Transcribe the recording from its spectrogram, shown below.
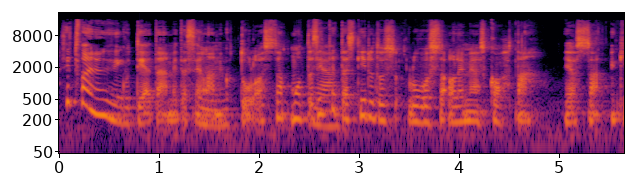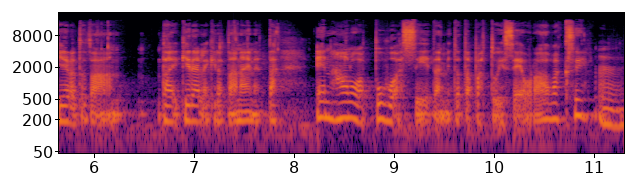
Sitten vain niinku tietää, mitä siellä mm. on niinku tulossa. Mutta Joo. sitten tässä kidutusluvussa oli myös kohta, jossa kirjoitetaan, tai kirjailija kirjoittaa näin, että en halua puhua siitä, mitä tapahtui seuraavaksi. Mm.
